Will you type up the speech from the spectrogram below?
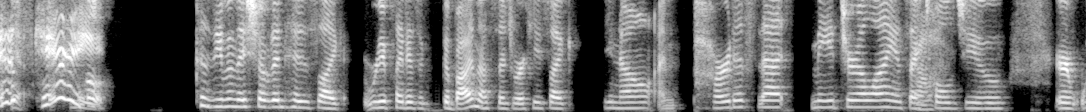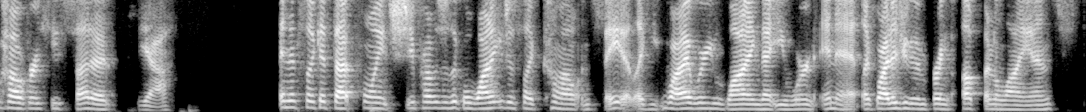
it was yeah. scary. Well, because even they showed in his like replayed as a goodbye message where he's like, you know, I'm part of that major alliance. I oh. told you, or however he said it. Yeah. And it's like at that point, she probably was like, well, why don't you just like come out and say it? Like, why were you lying that you weren't in it? Like, why did you even bring up an alliance,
